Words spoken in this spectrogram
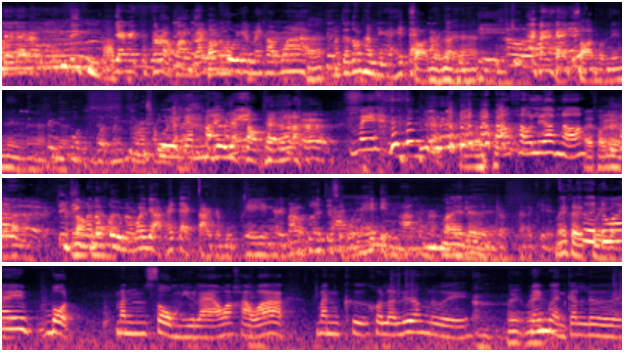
เดี๋ยวเดี๋ยวเดี๋ยวนี่ยังไงสำหรับความรักต้องคุยกันไหมครับว่า ฮะ มันจะต้องทำยังไงให้แตกสอนผต่างมหน่จาอกยบุนะพฮะเพสอนผมนิดนึงนะฮะ คุยกันไหมเบลอยากไม่ตอบแทนแล้วล่ะไม่ เอาเขาเรื่องเนาะ ให้เขาเรื่องแล้วกันจริงๆมันต้องคุยกันว่าอยากให้แตกต่างจากบุพเพยังไงบ้างเพื่อจะรู้สึกว่าไม่ให้ติดภาพตรงนั้นไม่เลย กับการะเกดไม่เคยคือคุยกันด้วยเลยบทมันส่งอยู่แล้วอะค่ะว่า มันคือคนละเรื่องเลยอ่าไม่ไม่เหมือนกันเลย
